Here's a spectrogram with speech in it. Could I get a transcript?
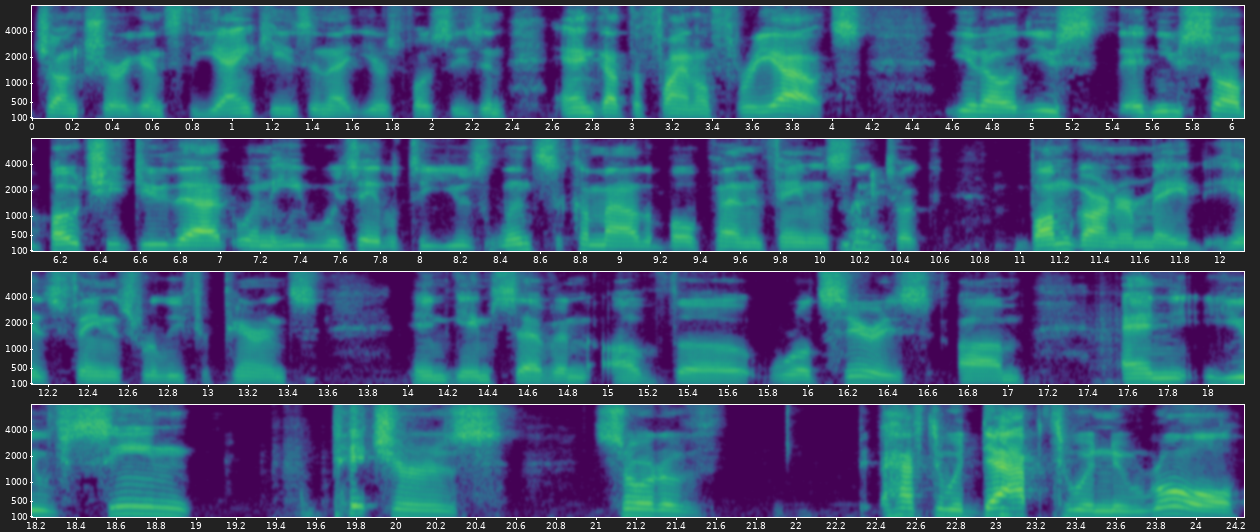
juncture against the Yankees in that year's postseason and got the final three outs. You know, you and you saw Bochy do that when he was able to use Lincecum out of the bullpen and famously right. took Bumgarner made his famous relief appearance in Game Seven of the World Series. Um, and you've seen pitchers sort of have to adapt to a new role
